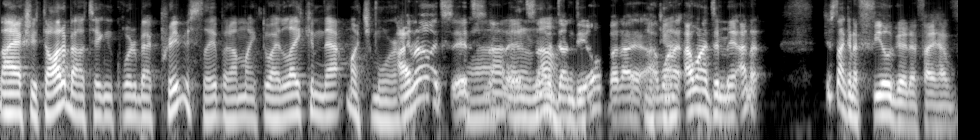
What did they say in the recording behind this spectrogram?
I actually thought about taking quarterback previously, but I'm like, do I like him that much more? I know it's it's Uh, not it's don't not a done deal, but I I Okay. want I wanted to ma- I'm not, just not going to feel good if I have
